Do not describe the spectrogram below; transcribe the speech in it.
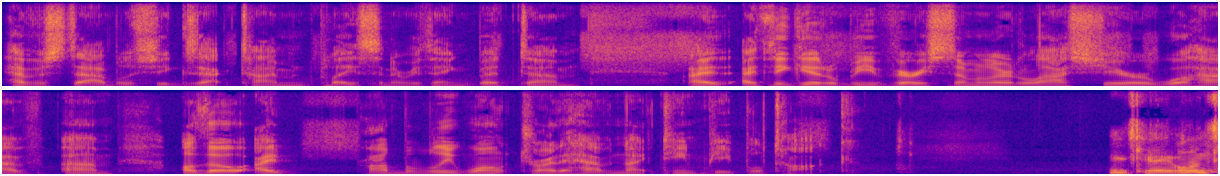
have established the exact time and place and everything. But um, I, I think it'll be very similar to last year. We'll have, um, although I probably won't try to have 19 people talk. Okay. Well, and,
